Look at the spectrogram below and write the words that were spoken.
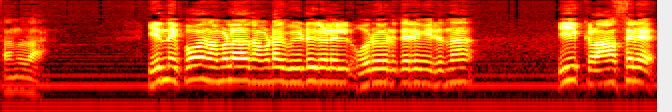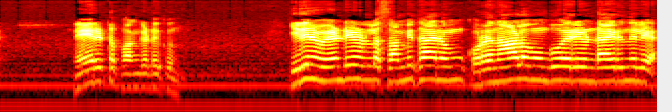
തന്നതാണ്. ഇന്നിപ്പോൾ നമ്മൾ നമ്മുടെ വീടുകളിൽ ഓരോരുത്തരും ഇരുന്ന് ഈ ക്ലാസ്സിൽ നേരിട്ട് പങ്കെടുക്കുന്നു. ഇതിനു വേണ്ടിയുള്ള സംവിധാനം കുറെ നാൾ മുമ്പ് വരെ ഉണ്ടായിരുന്നില്ല.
